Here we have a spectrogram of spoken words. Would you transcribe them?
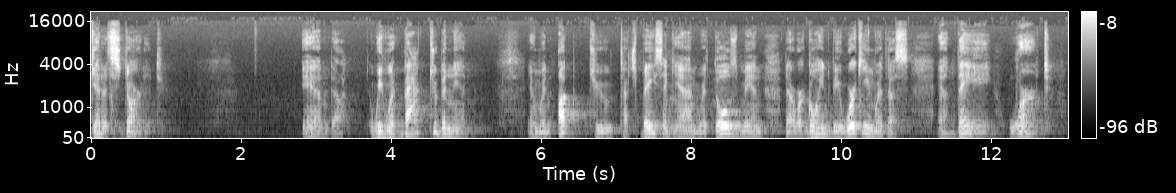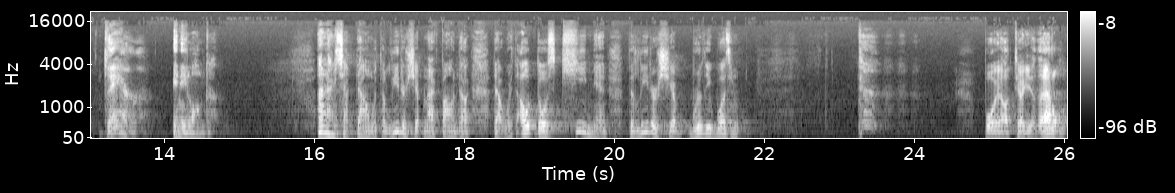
get it started. And uh, we went back to Benin and went up to touch base again with those men that were going to be working with us, and they weren't there any longer. And I sat down with the leadership and I found out that without those key men, the leadership really wasn't. Boy, I'll tell you, that'll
